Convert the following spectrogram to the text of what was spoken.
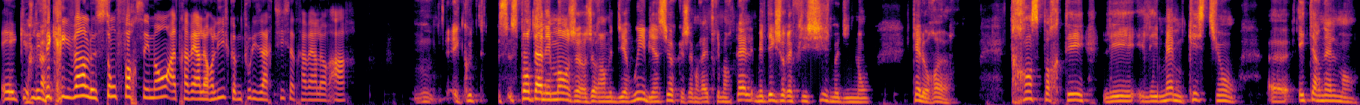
et que les écrivains le sont forcément à travers leurs livres, comme tous les artistes à travers leur art? Écoute, spontanément, j'aurais envie de dire oui, bien sûr que j'aimerais être immortel, mais dès que je réfléchis, je me dis non. Quelle horreur. Transporter les, les mêmes questions euh, éternellement,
